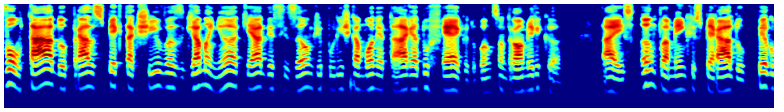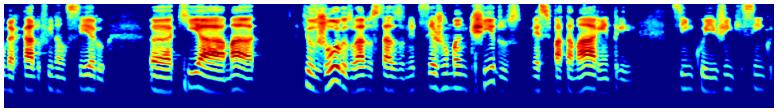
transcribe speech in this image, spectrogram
voltado para as expectativas de amanhã, que é a decisão de política monetária do FED, do Banco Central Americano. Tá? É amplamente esperado pelo mercado financeiro uh, que a que os juros lá nos Estados Unidos sejam mantidos nesse patamar entre 5,25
